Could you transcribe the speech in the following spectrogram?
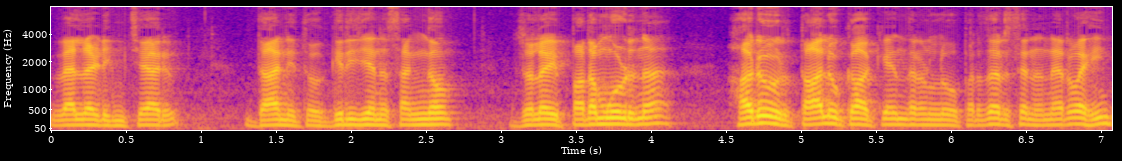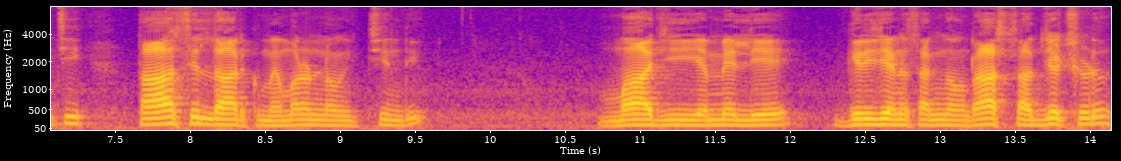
వెల్లడించారు. దానితో గిరిజన సంఘం జులై పదమూడున హరూర్ తాలూకా కేంద్రంలో ప్రదర్శన నిర్వహించి తహసీల్దార్కు మెమరణం ఇచ్చింది. మాజీ ఎమ్మెల్యే గిరిజన సంఘం రాష్ట్ర అధ్యక్షుడు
